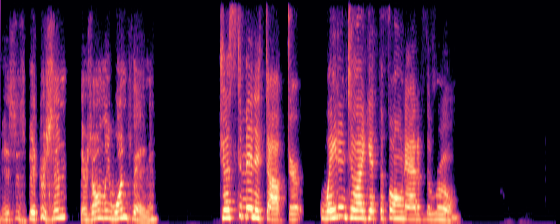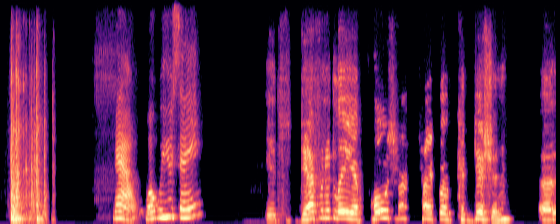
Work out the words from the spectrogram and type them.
Mrs. Bickerson, there's only one thing. Just a minute, doctor. Wait until I get the phone out of the room. Now, what were you saying? It's definitely a post type of condition, uh,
